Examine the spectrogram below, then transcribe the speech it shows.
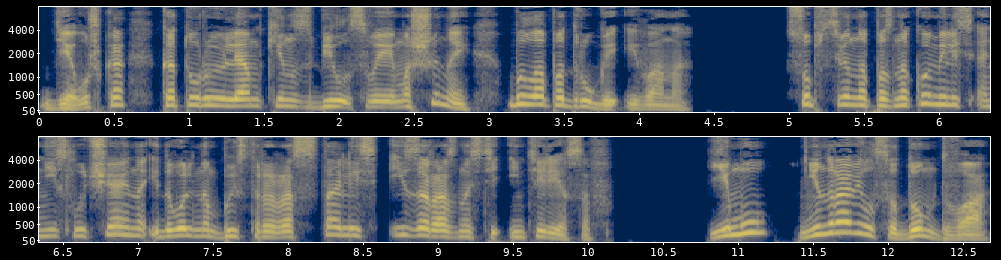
Девушка, которую Лямкин сбил своей машиной, была подругой Ивана. Собственно, познакомились они случайно и довольно быстро расстались из-за разности интересов. Ему не нравился Дом-2.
